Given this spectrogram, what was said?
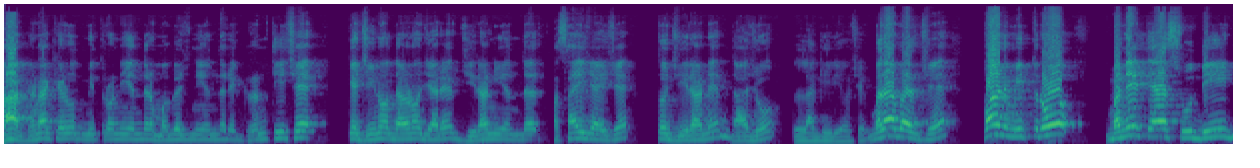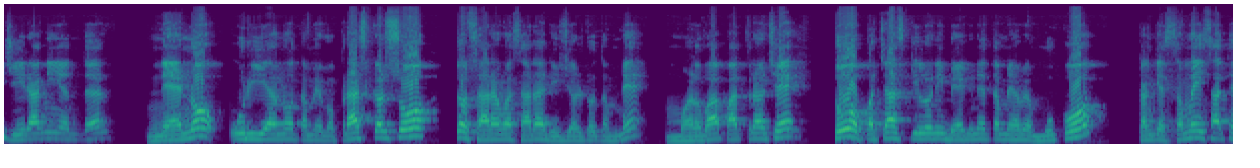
હા, ઘણા ખેડૂત મિત્રોની અંદર, મગજની અંદર એક ગ્રંથિ છે કે ઝીણો દાણો જ્યારે જીરાની અંદર ફસાઈ જાય છે, તો જીરાને દાજો લાગી રહ્યો છે. બરાબર છે? પણ મિત્રો, બને ત્યાં સુધી જીરાની અંદર નેનો ઉરિયાનો તમે વપરાશ કરશો, તો સારામાં સારા રિઝલ્ટો તમને મળવા પાત્ર છે. તો પચાસ કિલોની બેગને તમે હવે મૂકો, કારણ કે સમય સાથે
